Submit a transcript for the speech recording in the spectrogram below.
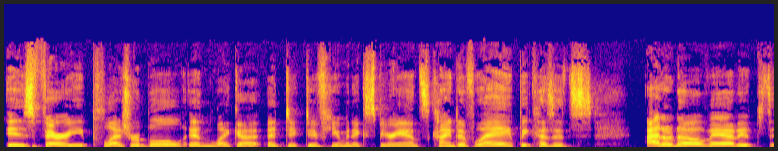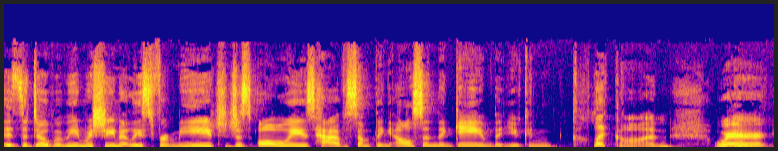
is very pleasurable in like a addictive human experience kind of way because it's I don't know, man. It's it's a dopamine machine, at least for me, to just always have something else in the game that you can click on. Where mm.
